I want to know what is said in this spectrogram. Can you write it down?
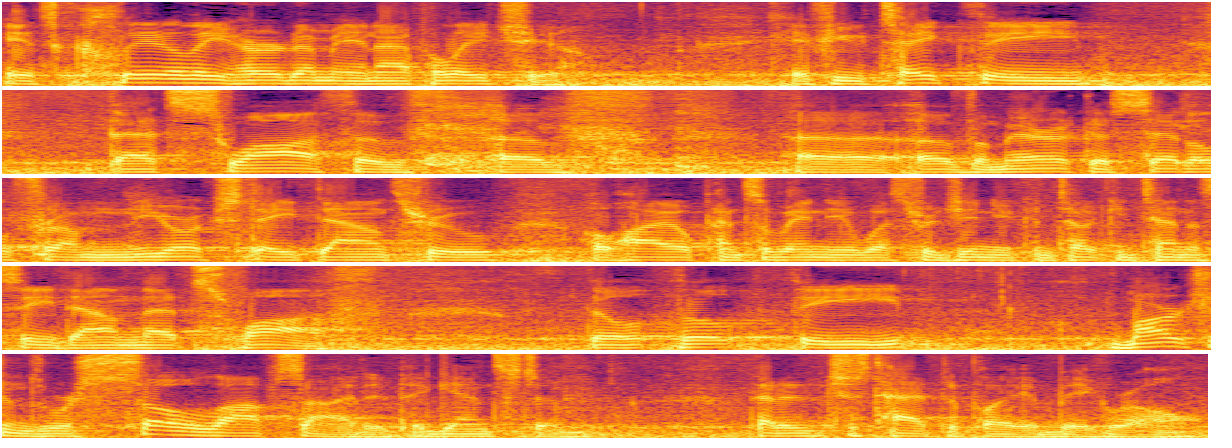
It's clearly hurt him in Appalachia. If you take the that swath of, of, uh, of America settled from New York State down through Ohio, Pennsylvania, West Virginia, Kentucky, Tennessee, down that swath, the, the, the margins were so lopsided against him that it just had to play a big role.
